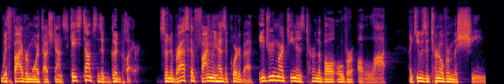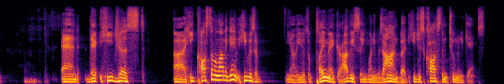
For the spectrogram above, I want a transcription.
with five or more touchdowns. Casey Thompson's a good player. So Nebraska finally has a quarterback. Adrian Martinez turned the ball over a lot. Like he was a turnover machine. And they, he just, uh, he cost them a lot of games. He was a, you know, he was a playmaker, obviously, when he was on, but he just cost them too many games.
